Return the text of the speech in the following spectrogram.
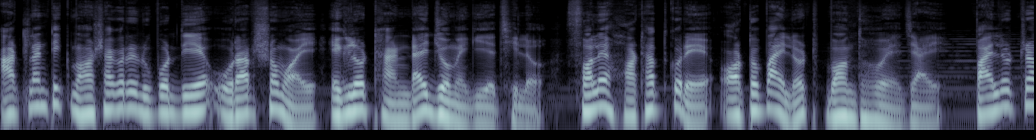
আটলান্টিক মহাসাগরের উপর দিয়ে ওড়ার সময় এগুলো ঠান্ডায় জমে গিয়েছিল। ফলে হঠাৎ করে অটো পাইলট বন্ধ হয়ে যায়। পাইলটরা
